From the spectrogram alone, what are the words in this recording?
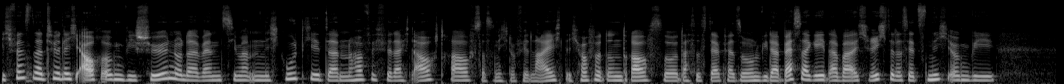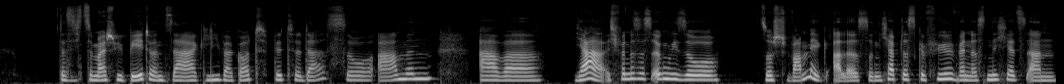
ich finde es natürlich auch irgendwie schön oder wenn es jemandem nicht gut geht, dann hoffe ich vielleicht auch drauf, das ist nicht nur vielleicht, ich hoffe dann drauf, so dass es der Person wieder besser geht, aber ich richte das jetzt nicht irgendwie, dass ich zum Beispiel bete und sage, lieber Gott, bitte das, so Amen. Aber ja, ich finde, es ist irgendwie so, so schwammig alles und ich habe das Gefühl, wenn das nicht jetzt an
